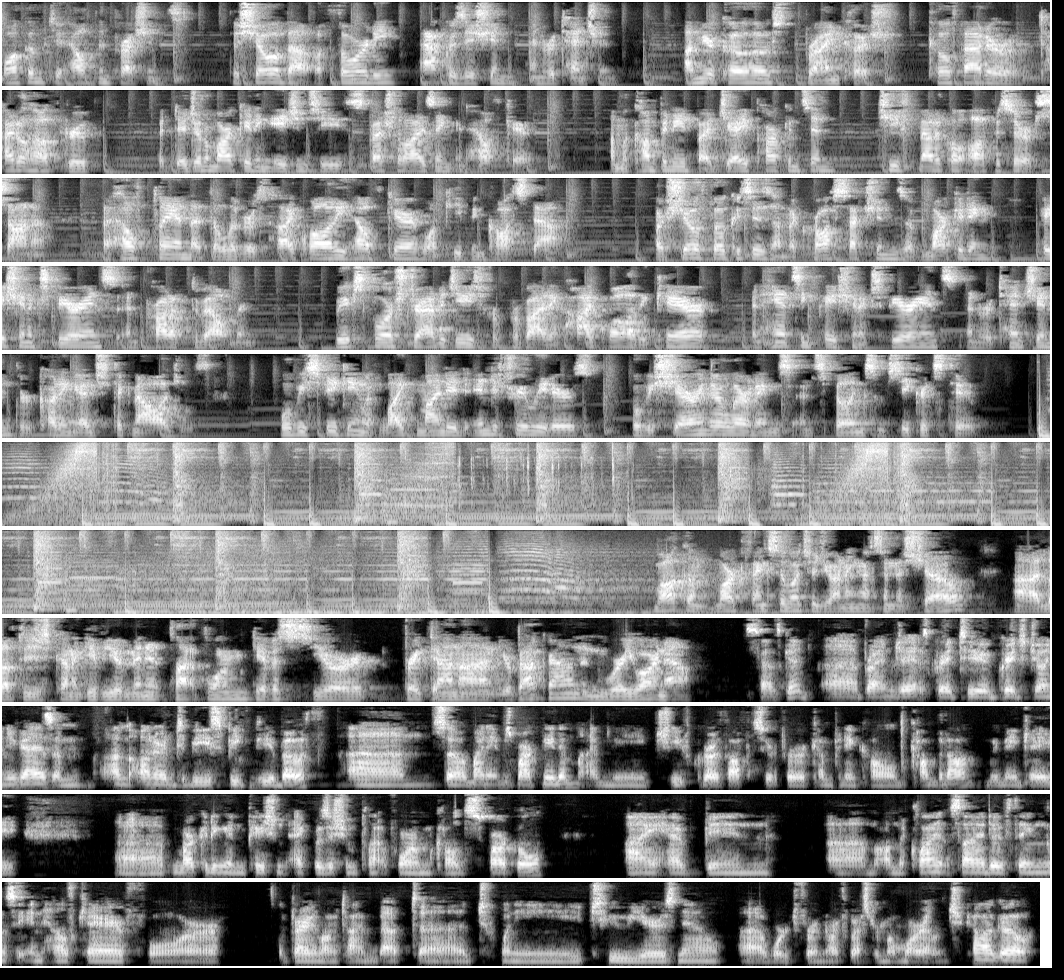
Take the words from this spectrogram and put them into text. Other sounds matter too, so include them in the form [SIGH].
Welcome to Health Impressions, the show about authority, acquisition, and retention. I'm your co host, Bryan Cush, co founder of Tidal Health Group, a digital marketing agency specializing in healthcare. I'm accompanied by Jay Parkinson, Chief Medical Officer of Sana, a health plan that delivers high quality healthcare while keeping costs down. Our show focuses on the cross sections of marketing, patient experience, and product development. We explore strategies for providing high quality care, enhancing patient experience, and retention through cutting edge technologies. We'll be speaking with like minded industry leaders who will be sharing their learnings and spilling some secrets too. Welcome, Marc. Thanks so much for joining us on the show. Uh, I'd love to just kind of give you a minute platform, give us your breakdown on your background and where you are now. Sounds good, uh, Bryan Jay. It's great to great to join you guys. I'm I'm honored to be speaking to you both. Um, so my name is Marc Needham. I'm the chief growth officer for a company called Combinaut. We make a uh, marketing and patient acquisition platform called Sparkle. I have been um, on the client side of things in healthcare for a very long time, about uh, 22 years now. Uh, worked for Northwestern Memorial in Chicago,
